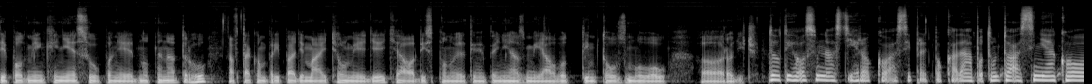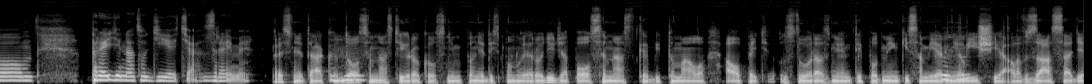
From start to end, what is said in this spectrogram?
Tie podmienky nie sú úplne jednotné na trhu a v takom prípade majiteľom je dieťa, ale disponuje disponuje tými peniazmi alebo týmto zmluvou e, rodič. Do tých 18 rokov asi predpokladá. Potom to asi nejako prejde na to dieťa, zrejme. Presne tak. Mm-hmm. Do 18 rokov s ním plne disponuje rodič a po 18 by to malo, a opäť zdôrazňujem, tie podmienky sa mierne mm-hmm. líšia, ale v zásade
